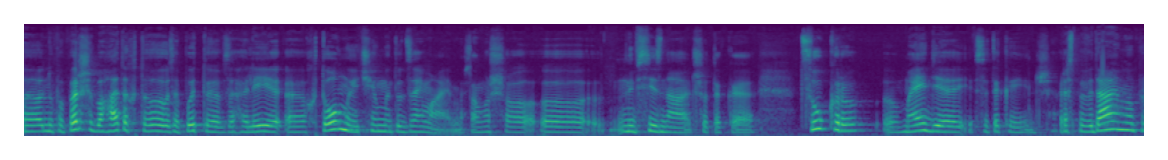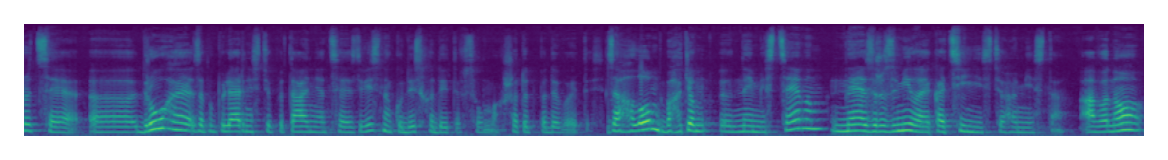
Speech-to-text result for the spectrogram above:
Е, Ну, по-перше, багато хто запитує взагалі, е, хто ми і чим ми тут займаємося, тому що е, не всі знають, що таке цукор, е, медіа і все таке інше. Розповідаємо про це. Е, Друге за популярністю питання це, звісно, куди сходити в Сумах, що тут подивитись. Загалом багатьом е, не місцевим не зрозуміла, яка цінність цього міста. А воно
